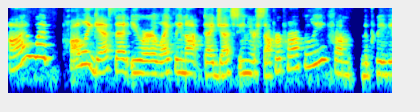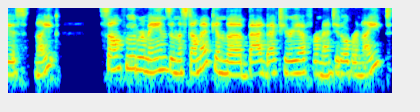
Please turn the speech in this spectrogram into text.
I would probably guess that you are likely not digesting your supper properly from the previous night. Some food remains in the stomach and the bad bacteria fermented overnight.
